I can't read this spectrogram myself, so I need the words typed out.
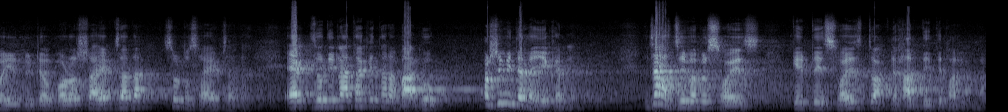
ভাই দুইটা বড় সাহেব জাদা ছোট সাহেব জাদা এক যদি না থাকে তারা ভাগ হোক। অসুবিধা নাই এখানে। যা যেভাবে সয়েজ কিন্তু এই সয়েজ তো আপনি হাত দিতে পারেন না।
